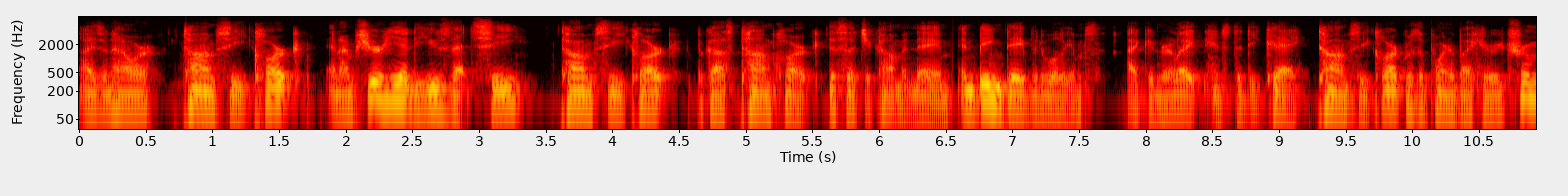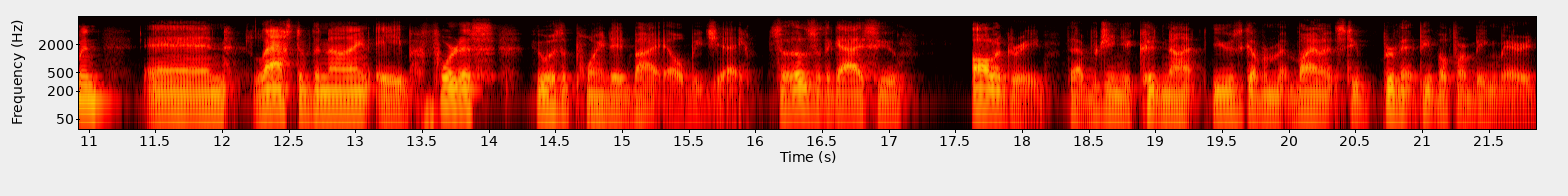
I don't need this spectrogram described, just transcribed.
Eisenhower. Tom C. Clark, and I'm sure he had to use that C, Tom C. Clark, because Tom Clark is such a common name. And being David Williams, I can relate, hence the DK. Tom C. Clark was appointed by Harry Truman, and last of the nine, Abe Fortas, who was appointed by LBJ. So those are the guys who all agreed that Virginia could not use government violence to prevent people from being married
